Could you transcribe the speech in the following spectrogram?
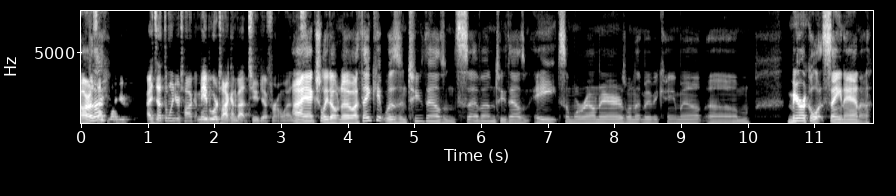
Are is they? That the is that the one you're talking? Maybe we're talking about two different ones. I actually don't know. I think it was in 2007, 2008, somewhere around there is when that movie came out. Um, Miracle at St. Anna.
